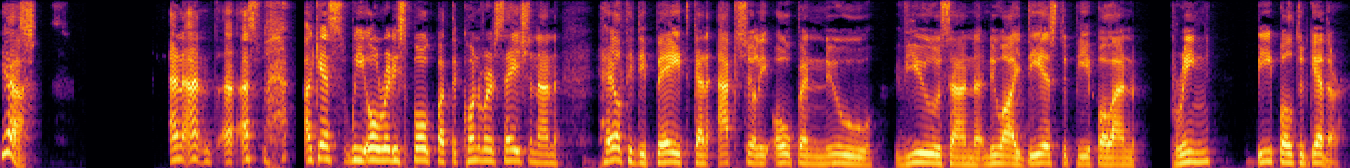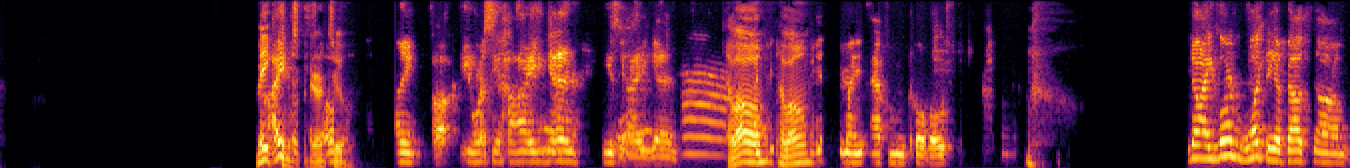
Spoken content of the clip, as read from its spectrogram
Yeah. And and uh, as I guess we already spoke, but the conversation and healthy debate can actually open new views and new ideas to people and bring people together. Make I things better so. too. I mean, uh, you want to say hi again? You say hi again. Hello, hello. My afternoon co-host. no, I learned one thing about um,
